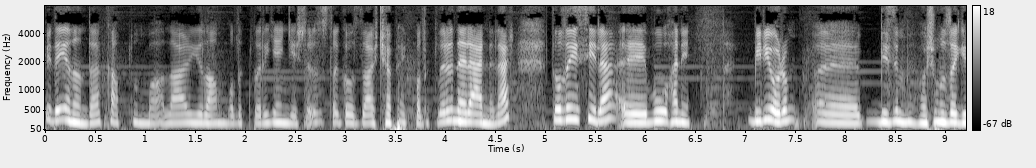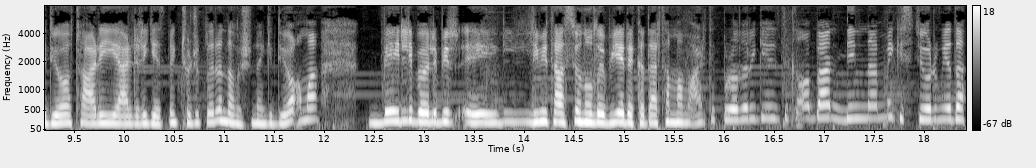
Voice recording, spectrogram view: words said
Bir de yanında kaplumbağalar, yılan balıkları, yengeçler, ıstakozlar, köpek balıkları neler neler. Dolayısıyla e, bu hani biliyorum e, bizim hoşumuza gidiyor tarihi yerleri gezmek çocukların da hoşuna gidiyor ama belli böyle bir e, limitasyon oluyor bir yere kadar. Tamam artık buraları gezdik ama ben dinlenmek istiyorum ya da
